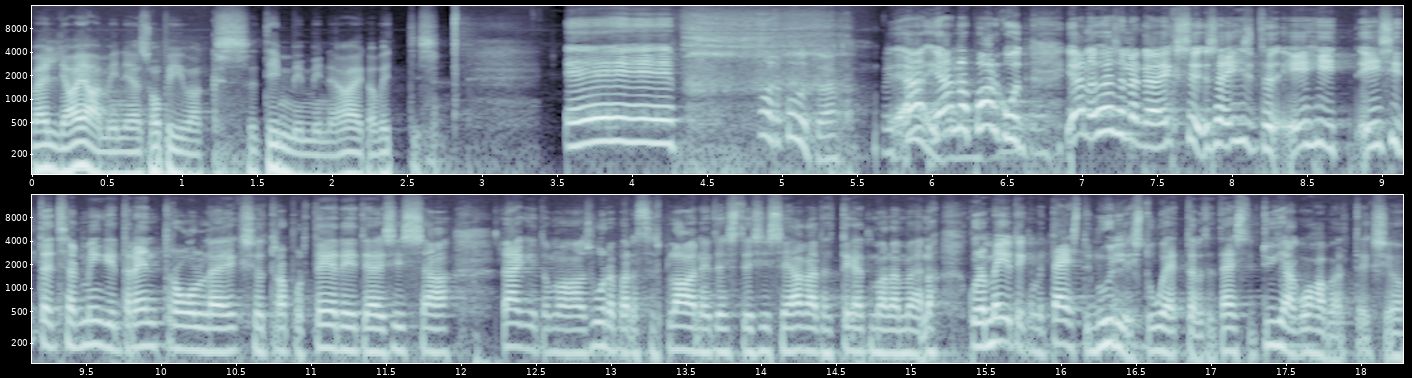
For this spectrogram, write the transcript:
väljaajamine ja sobivaks timmimine aega võttis? Paar kuud või? ja, ja noh, paar kuud ja no ühesõnaga, eks sa esitad, esitad seal mingeid rentrolle, eks ju, et raporteerid ja siis sa räägid oma suurepärastest plaanidest ja siis sa jagad, et tegelikult me oleme noh, kuna me ju tegime täiesti nullist uue ettevõtte, täiesti tühja koha pealt, eks ju.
